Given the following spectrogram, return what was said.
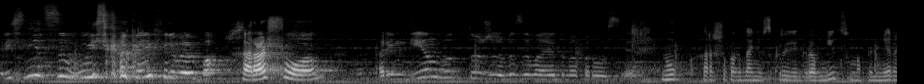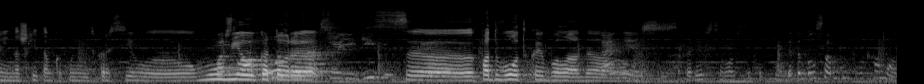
Ресницы ввысь, как Эйфелевая башня. Хорошо. Рентген вот тоже вызывает вопросы. Ну, хорошо, когда они вскрыли гробницу, например, они нашли там какую-нибудь красивую Пошла мумию, мода которая с э, подводкой была, да. Конечно. Вот, Скорее всего, все-таки. Это был сам Тутанхамон.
